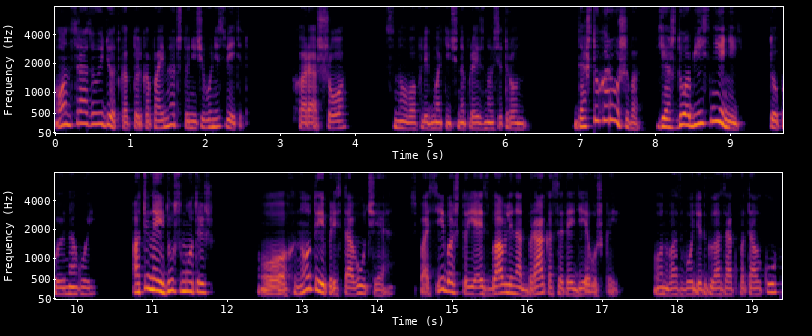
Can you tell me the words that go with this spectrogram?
Он сразу уйдет, как только поймет, что ничего не светит. Хорошо, снова флегматично произносит Рон. Да что хорошего? Я жду объяснений, топаю ногой. А ты на еду смотришь. Ох, ну ты и приставучая. Спасибо, что я избавлен от брака с этой девушкой. Он возводит глаза к потолку,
